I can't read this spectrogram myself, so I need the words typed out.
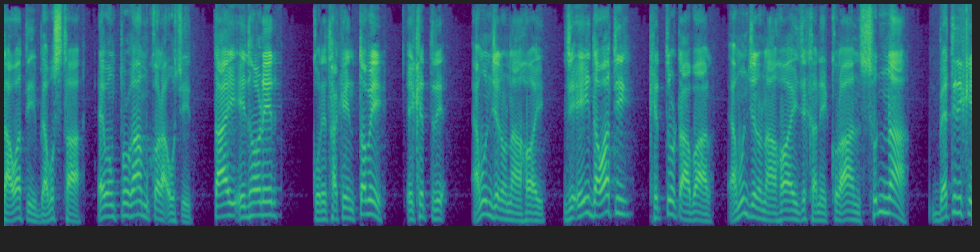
দাওয়াতি ব্যবস্থা এবং প্রোগ্রাম করা উচিত। তাই এ ধরনের করে থাকেন। তবে এক্ষেত্রে এমন যেন না হয় যে এই দাওয়াতি ক্ষেত্রটা আবার এমন যেন না হয় যেখানে কোরআন, সুন্না ব্যতিরিকে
